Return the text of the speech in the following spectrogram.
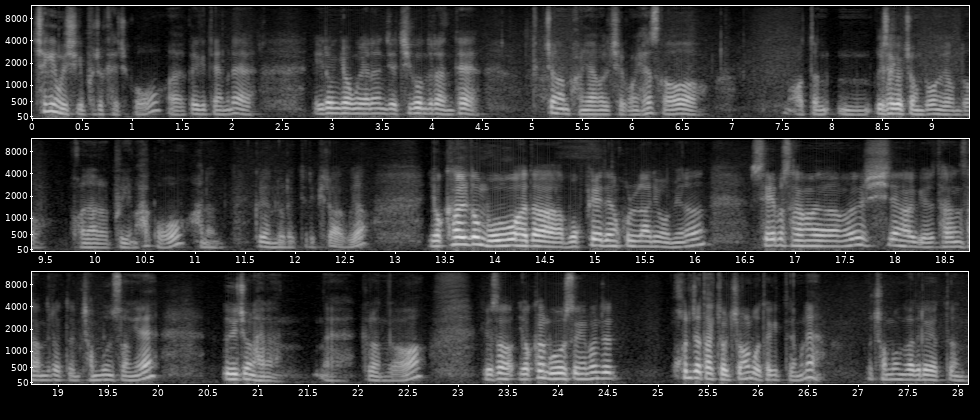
책임 의식이 부족해지고 어, 그렇기 때문에 이런 경우에는 이제 직원들한테 특정한 방향을 제공해서 어떤 음, 의사결정도 어느 정도 권한을 부임하고 하는 그런 노력들이 필요하고요. 역할도 모호하다, 목표에 대한 혼란이 오면은 세부 상황을 실행하기 위해서 다른 사람들의 어떤 전문성에 의존하는 네, 그런 거. 그래서 역할 모호성이면 이제 혼자 다 결정을 못하기 때문에 전문가들의 어떤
